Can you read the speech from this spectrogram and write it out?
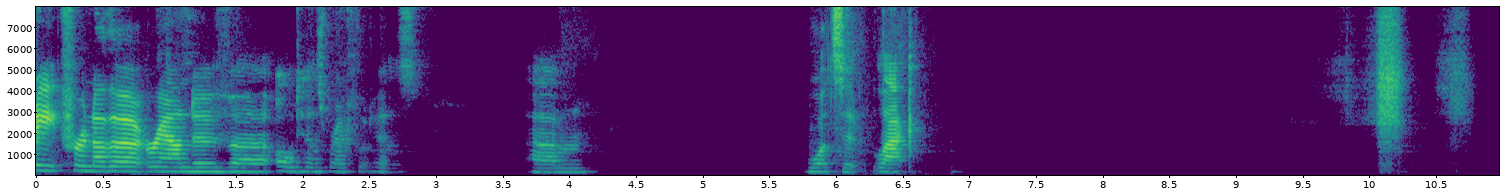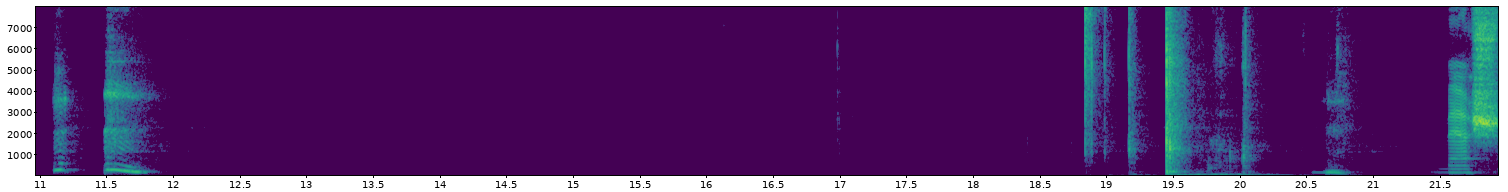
ready for another round of uh, Old Hillsbrad Foothills. Um, what's it lack? mash.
